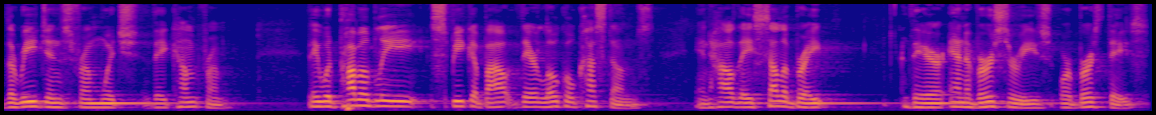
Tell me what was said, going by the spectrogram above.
the regions from which they come from. They would probably speak about their local customs and how they celebrate their anniversaries or birthdays.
